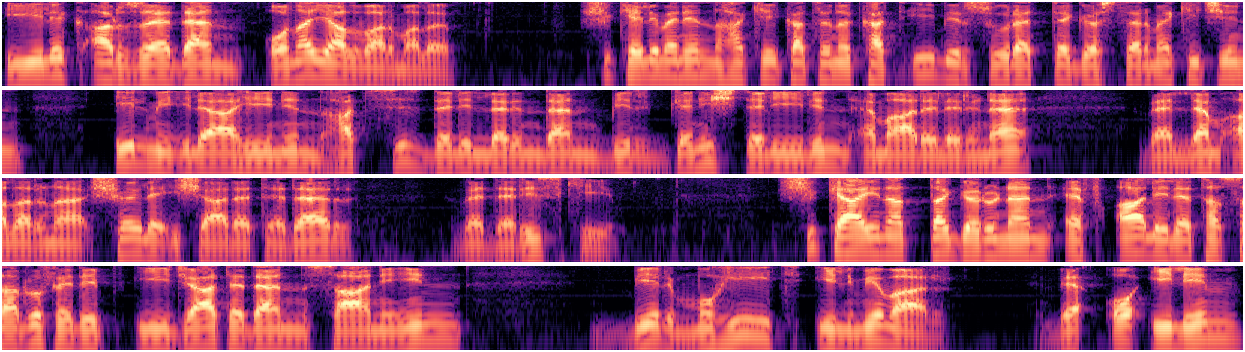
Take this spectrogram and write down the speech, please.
iyilik arzu eden ona yalvarmalı. Şu kelimenin hakikatını kat'i bir surette göstermek için, ilmi ilahinin hadsiz delillerinden bir geniş delilin emarelerine ve lemalarına şöyle işaret eder ve deriz ki, şu kainatta görünen efal ile tasarruf edip icat eden saniin, bir muhit ilmi var ve o ilim,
